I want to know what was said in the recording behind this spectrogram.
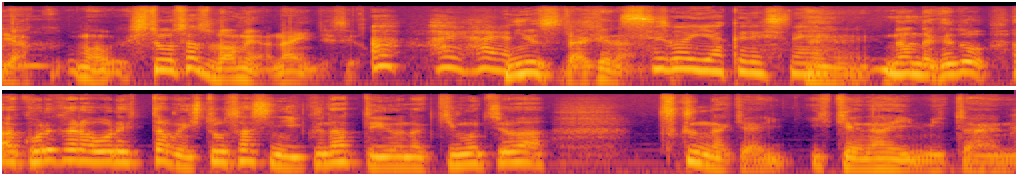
役、まあ、人を刺す場面はないんですよ。あ、はいはい。ニュースだけなんですよすごい役ですね。ええなんだけどあこれから俺多分人を刺しに行くなっていうような気持ちは作んなきゃいけないみたいの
